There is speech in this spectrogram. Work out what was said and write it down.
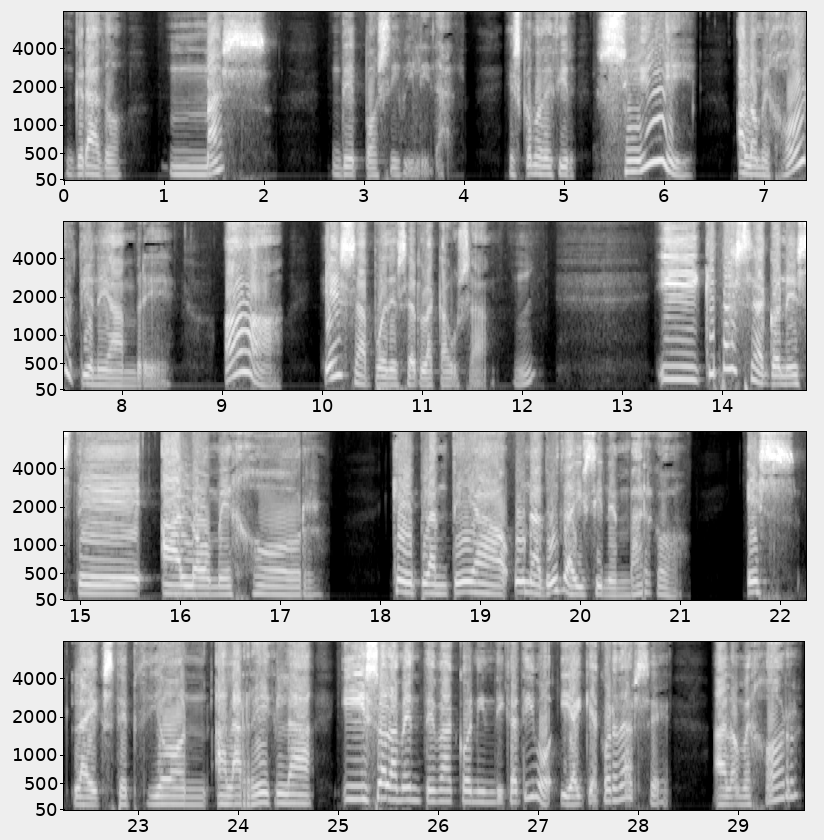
grado más de posibilidad. Es como decir, sí, a lo mejor tiene hambre. Ah, esa puede ser la causa. ¿Mm? ¿Y qué pasa con este a lo mejor que plantea una duda y sin embargo es la excepción a la regla y solamente va con indicativo y hay que acordarse, a lo mejor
